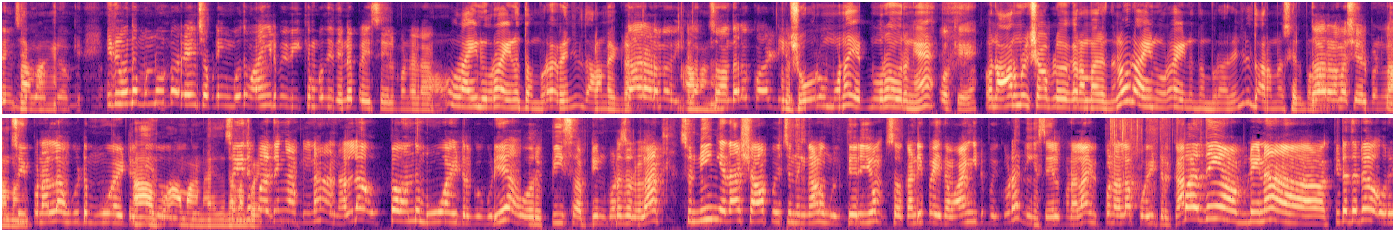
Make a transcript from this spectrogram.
ரேஞ்ச் ஆமாங்க. ஓகே ஓகே இது வந்து முந்நூறு ரூபாய் ரேஞ்ச் அப்படிங்கும்போது வாங்கிட்டு போய் விற்கும் போது இது என்ன பிரைஸ் சேல் பண்ணலாம்? ஒரு ஐநூறுரூவா ஐநூற்றம்பது ரூபா ரேஞ்சில் தாராளமாக விற்கலாம் தாராளமா விற்கலாம். சோ அந்த அளவுக்கு குவாலிட்டி ஷோரூம் போனால் எட்நூறுவா வருங்க. ஓகே ஒரு நார்மல் ஷாப்பில் வைக்கிற மாதிரி இருந்தாலும் ஒரு ஐநூறுரூவா ஐநூற்றம்பது ரூபா ரேஞ்சில் தாராளமாக சேல் பண்ணலாம். தாராளமா சேல் பண்ணலாம். சோ இப்போ நல்லா உங்ககிட்ட மூவ் ஆயிட்டு ஆ இருக்கு ஆமாங்கண்ணா இது இது போயிட்டு பாத்தீங்க அப்படின்னா நல்லா இப்ப வந்து மூவ் ஆயிட்டு இருக்கக்கூடிய ஒரு பீஸ் அப்படின்னு கூட சொல்லலாம். சோ நீங்க ஏதாவது ஷாப் வச்சிருந்தீங்கனாலும் உங்களுக்கு தெரியும். சோ கண்டிப்பா இதை வாங்கிட்டு போய் கூட நீங்க சேல் பண்ணலாம். இப்ப நல்லா போயிட்டு இருக்கா? பாத்தீங்க அப்படின்னா கிட்டத்தட்ட ஒரு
